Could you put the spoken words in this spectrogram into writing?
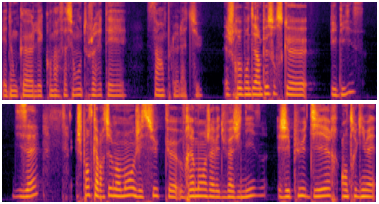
Et donc euh, les conversations ont toujours été simples là-dessus. Je rebondis un peu sur ce que Élise disait. Je pense qu'à partir du moment où j'ai su que vraiment j'avais du vaginisme, j'ai pu dire, entre guillemets,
